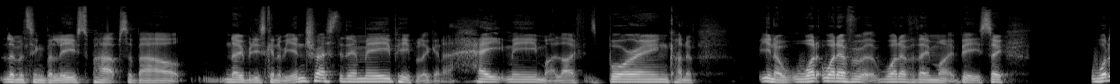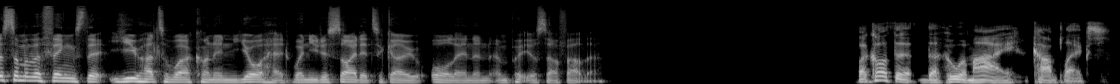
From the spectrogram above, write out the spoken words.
limiting beliefs perhaps about nobody's going to be interested in me people are going to hate me my life is boring kind of you know what whatever whatever they might be so what are some of the things that you had to work on in your head when you decided to go all in and, and put yourself out there well, i call it the the who am i complex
